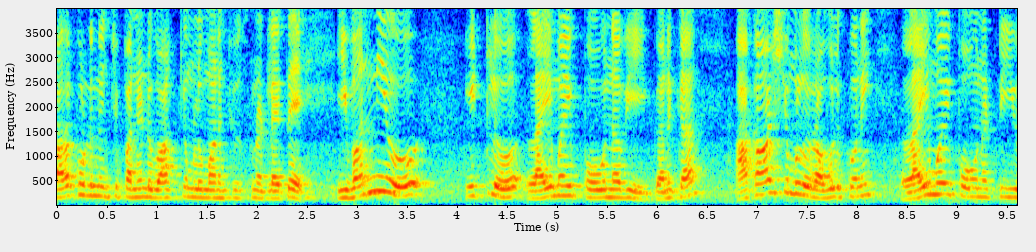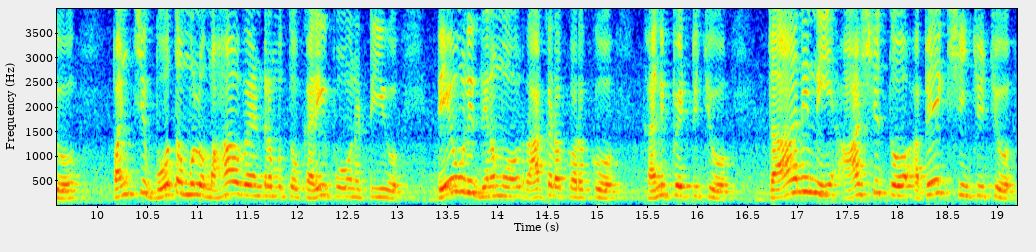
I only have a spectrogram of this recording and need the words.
పదకొండు నుంచి పన్నెండు వాక్యములు మనం చూసుకున్నట్లయితే ఇవన్నీ ఇట్లు లయమైపోవునవి గనుక ఆకాశములు రవులుకొని లయమైపోవునట్టు పంచిభూతములు మహావేంద్రముతో కరిగిపోవునట్టు దేవుని దినము రాకడ కొరకు కనిపెట్టుచు దానిని ఆశతో అపేక్షించుచు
